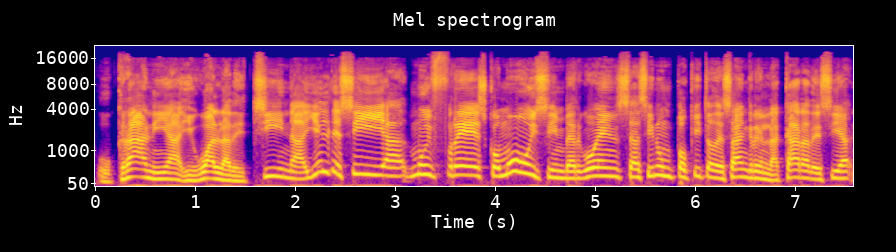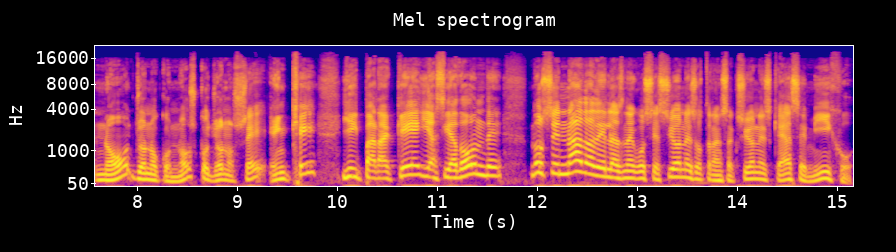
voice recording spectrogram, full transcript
Ucrania, igual la de China. Y él decía, muy fresco, muy sinvergüenza, sin un poquito de sangre en la cara, decía, no, yo no conozco, yo no sé, ¿en qué? ¿Y para qué? ¿Y hacia dónde? No sé nada de las negociaciones o transacciones que hace mi hijo.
